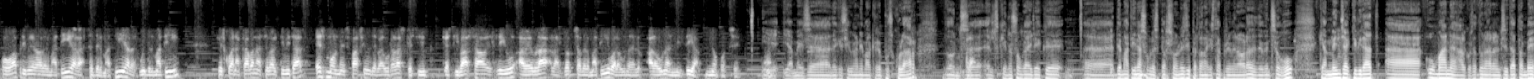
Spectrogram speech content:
o a primera hora del matí, a les 7 del matí, a les 8 del matí, que és quan acaben la seva activitat, és molt més fàcil de veure-les que si, que si vas al riu a veure a les 12 del matí o a la 1 del, a la 1 del migdia. No pot ser. I, i a més eh, de que sigui un animal crepuscular, doncs eh, els que no són gaire que, eh, de matina som les persones i per tant aquesta primera hora de ben segur que amb menys activitat eh, humana al costat d'una gran ciutat també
